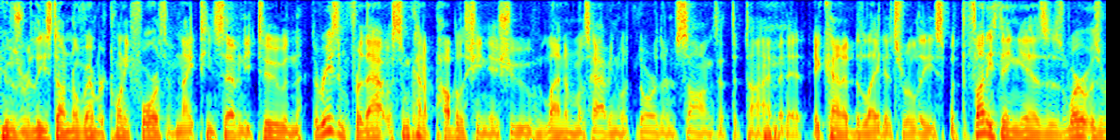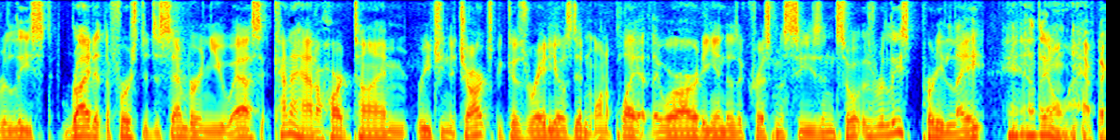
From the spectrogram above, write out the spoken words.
It was released on November 24th of 1972, and the reason for that was some kind of publishing issue Lennon was having with Northern Songs at the time, hmm. and it, it kind of delayed its release. But the funny thing is, is where it was released right at the 1st of December in US, it kind of had a hard time reaching the charts because radios didn't want to play it. They were already into the Christmas season, so it was released pretty late. Yeah, they don't have to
